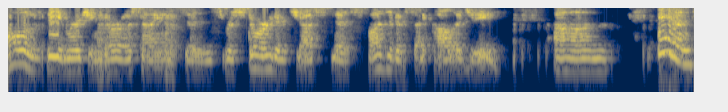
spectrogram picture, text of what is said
all of the emerging neurosciences, restorative justice, positive psychology, um, and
